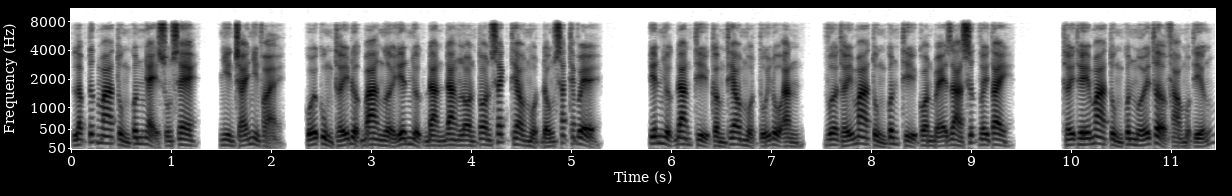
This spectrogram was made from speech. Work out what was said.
Lập tức ma tùng quân nhảy xuống xe, nhìn trái nhìn phải, cuối cùng thấy được ba người yên nhược đan đang lon ton sách theo một đống sắt thép về. Yên nhược đan thì cầm theo một túi đồ ăn, vừa thấy ma tùng quân thì con bé ra sức vây tay. Thấy thế ma tùng quân mới thở phào một tiếng,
